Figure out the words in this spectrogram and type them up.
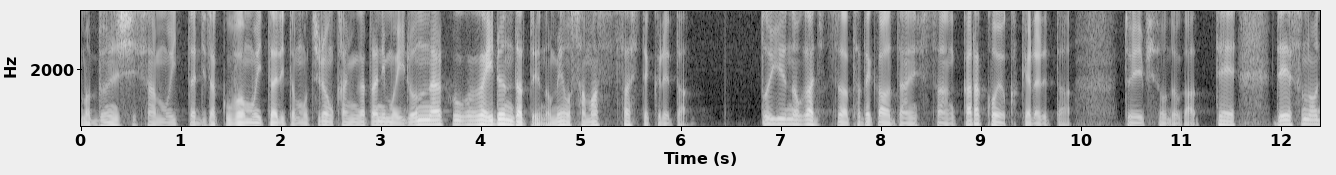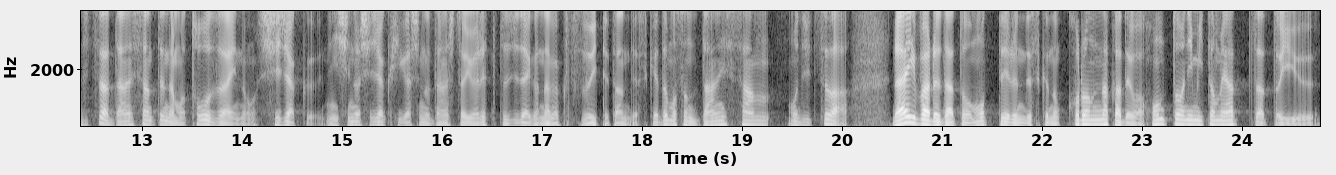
まあ、分子さんもいたり雑魚場もいたりともちろん髪型にもいろんな落語家がいるんだというのを目を覚まさせてくれたというのが実は立川談志さんから声をかけられたというエピソードがあってでその実は談志さんというのはもう東西の紫尺西の紫尺東の談志と言われてた時代が長く続いてたんですけどもその談志さんも実はライバルだと思っているんですけど心の中では本当に認め合ってたという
